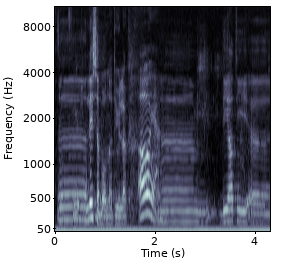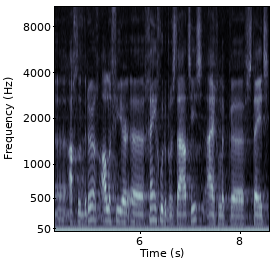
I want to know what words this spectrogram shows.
zat. Lissabon natuurlijk. Oh ja. Ehm, die had hij eh, achter de rug. Alle vier eh, geen goede prestaties. Eigenlijk steeds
